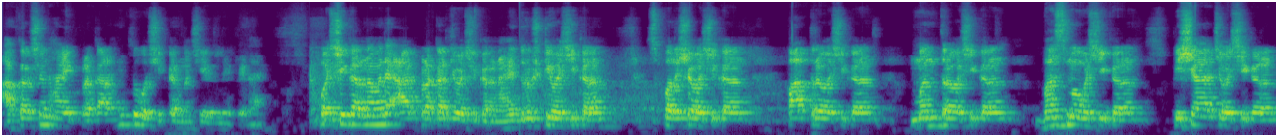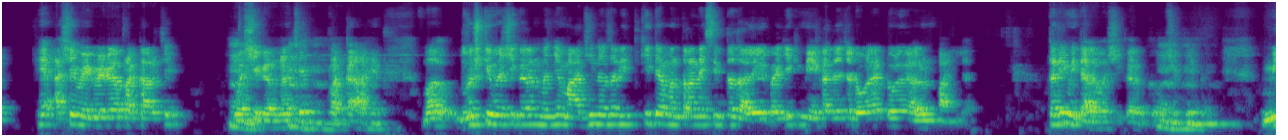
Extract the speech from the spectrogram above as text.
आकर्षण हा एक प्रकार आहे जो वशीकरणाशी रिलेटेड आहे वशीकरणामध्ये आठ प्रकारचे वशीकरण आहे दृष्टी वशीकरण स्पर्श वशीकरण पात्र वशीकरण मंत्र वशीकरण भस्म वशीकरण पिशाच वशीकरण हे असे वेगवेगळ्या प्रकारचे. वशीकरणाचे. प्रकार आहेत मग दृष्टी वशीकरण म्हणजे माझी नजर इतकी त्या मंत्राने सिद्ध झालेली पाहिजे की मी एखाद्याच्या डोळ्यात डोळे घालून पाहिलं तरी मी त्याला वशीकरण करू शकेल. मी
